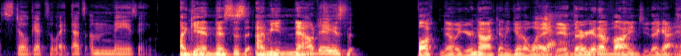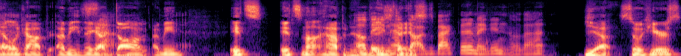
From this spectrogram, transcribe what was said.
still gets away? That's amazing. again, this is I mean, nowadays fuck no, you're not gonna get away, Yeah. dude. They're gonna find you. They got helicopter I mean, they got dog I mean, it's it's not happening Oh, they didn't have days. dogs back then. I didn't know that. Yeah. So here's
